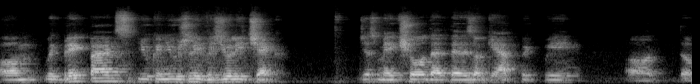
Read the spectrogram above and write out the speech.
Um, with brake pads, you can usually visually check just make sure that there's a gap between uh, the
